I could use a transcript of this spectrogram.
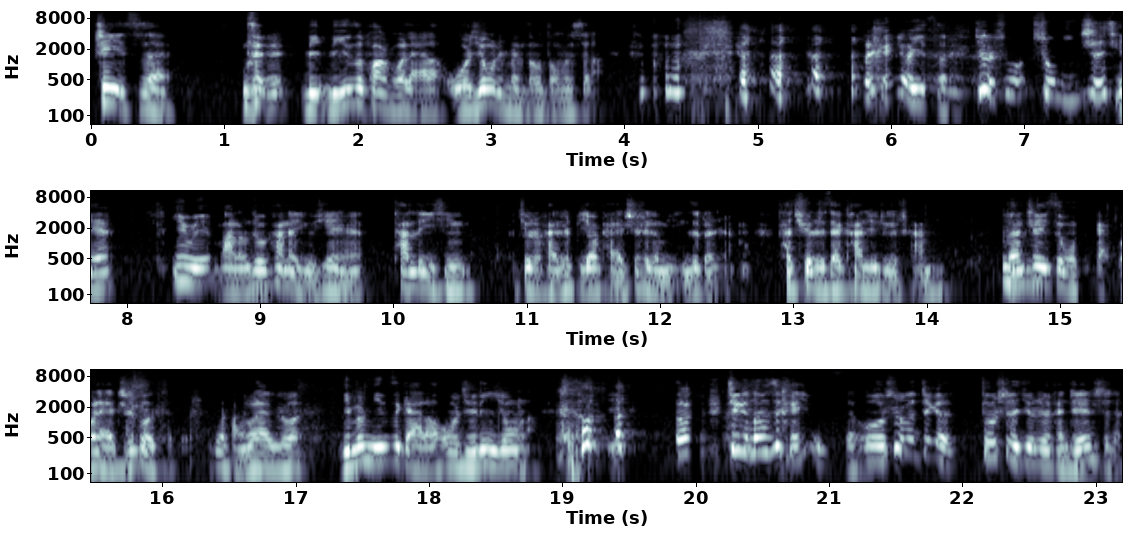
这一次 名名字换过来了，我用你们的东西了，这 很有意思，就是说说明之前，因为马龙周刊的有些人他内心就是还是比较排斥这个名字的人嘛，他确实在抗拒这个产品，但这一次我们改过来之后，他就反过来说你们名字改了，我决定用了。这个东西很有意思，我说的这个都是就是很真实的，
